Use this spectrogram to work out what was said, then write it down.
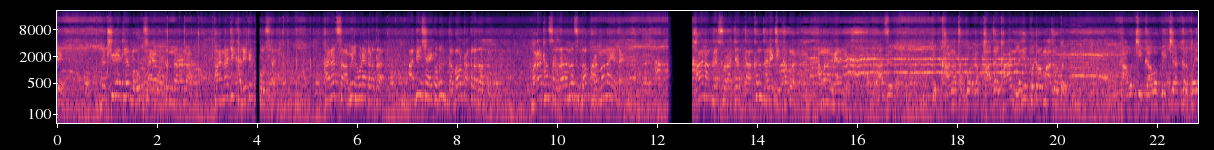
म्हणजे दक्षिणेतल्या बहुत साऱ्या वतनदारांना खानाची खाली ते पोहोचत खानात सामील होण्याकरता आदिलशाहीकडून दबाव टाकला जातो. मराठा सरदारांना सुद्धा फरमाना येत आहे. खान आपल्या स्वराज्यात दाखल झाल्याची खबर आम्हाला मिळाली. राज तो खानाचा पोरगा फाजल खान लय उपद्रव माजवतोय. गावची गावं बेचिरा करतोय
